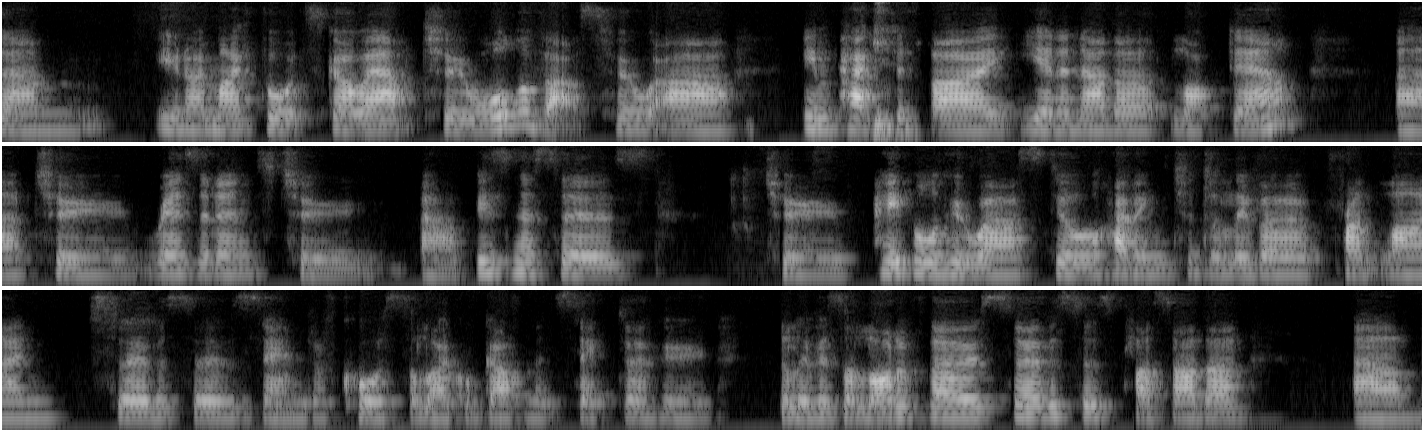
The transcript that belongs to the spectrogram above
um, you know, my thoughts go out to all of us who are impacted by yet another lockdown uh, to residents, to uh, businesses, to people who are still having to deliver frontline services, and of course, the local government sector who delivers a lot of those services, plus other um,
